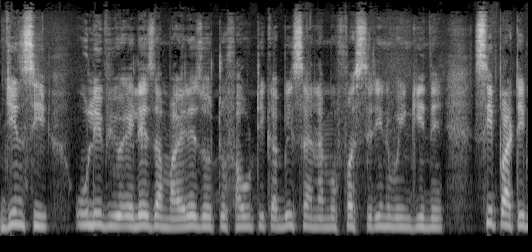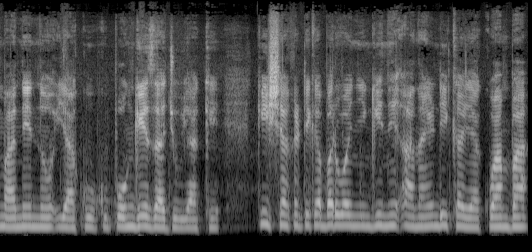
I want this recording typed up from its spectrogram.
jinsi ulivyoeleza maelezo tofauti kabisa na mufasirin wengine sipati maneno ya kukupongeza juu yake. Kisha katika barua nyingine anaandika ya kwamba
